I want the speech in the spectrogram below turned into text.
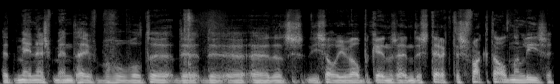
Het management heeft bijvoorbeeld... eh, de, de, dat is, die zal je wel bekend zijn... de sterkte-zwakte-analyse.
